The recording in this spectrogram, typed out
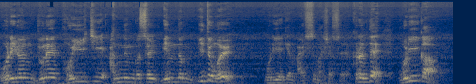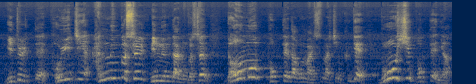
우리는 눈에 보이지 않는 것을 믿는 믿음을 우리에게 말씀하셨어요. 그런데 우리가 믿을 때 보이지 않는 것을 믿는다는 것은 너무 복되다고 말씀하신 그게 무엇이 복되냐?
